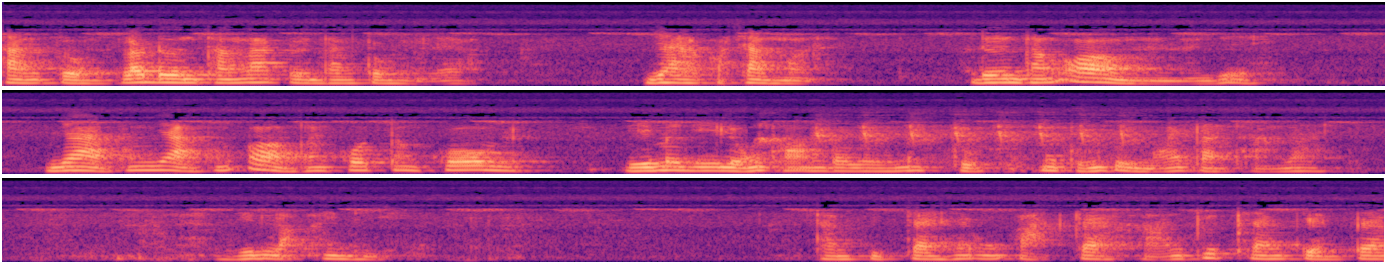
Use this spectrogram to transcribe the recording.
ทางตรงเราเดินทางลาดเดินทางตรงอยู่แล้ว ยากกว่าช่างมันเดินทางอ้อมอย่างนี้ยากทั้งยากทั้งอ้อมทั้งโคตรทั้งโค้งดีไม่ดีหลงทางไปเลยไม่ถูกไม่ถึงจุดหมายปลายทางได้ยึดหลักให้ดีทำจิตใจให้องอาจแก้หารพลิกแปลงเปลี่ยนแปลง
